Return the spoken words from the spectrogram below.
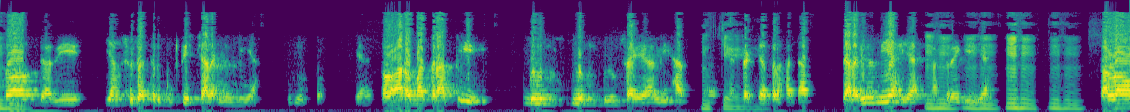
atau dari yang sudah terbukti secara ilmiah gitu ya kalau aromaterapi belum belum belum saya lihat okay. efeknya terhadap secara ilmiah ya Mas mm -hmm, Regi ya. Mm -hmm, mm -hmm. Kalau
